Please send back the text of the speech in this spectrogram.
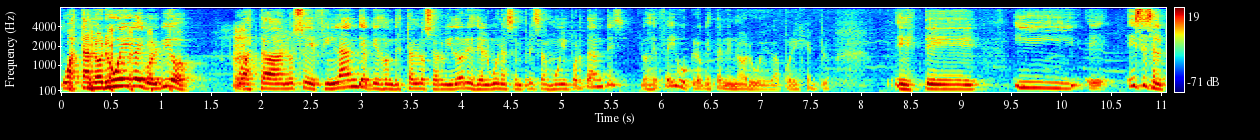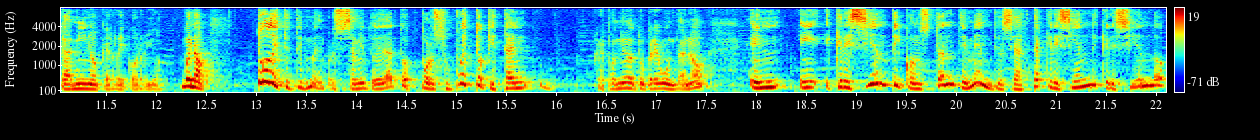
O hasta Noruega y volvió. O hasta, no sé, Finlandia, que es donde están los servidores de algunas empresas muy importantes. Los de Facebook creo que están en Noruega, por ejemplo. Este, y eh, ese es el camino que recorrió. Bueno, todo este tema de procesamiento de datos, por supuesto que está en, respondiendo a tu pregunta, ¿no? En, eh, creciente constantemente, o sea, está creciendo y creciendo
